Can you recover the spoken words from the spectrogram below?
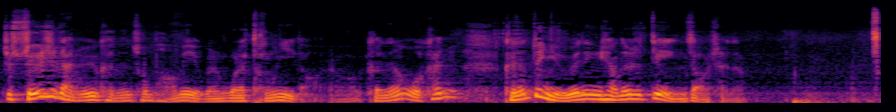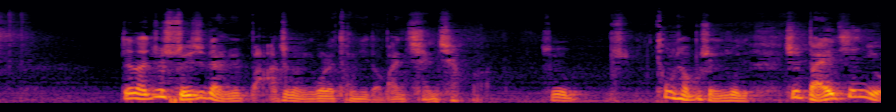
就随时感觉有可能从旁边有个人过来捅你一刀。可能我看，可能对纽约的印象都是电影造成的。真的就随时感觉把这个人过来捅你一刀，把你钱抢了。所以通常不选择坐地。其实白天纽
